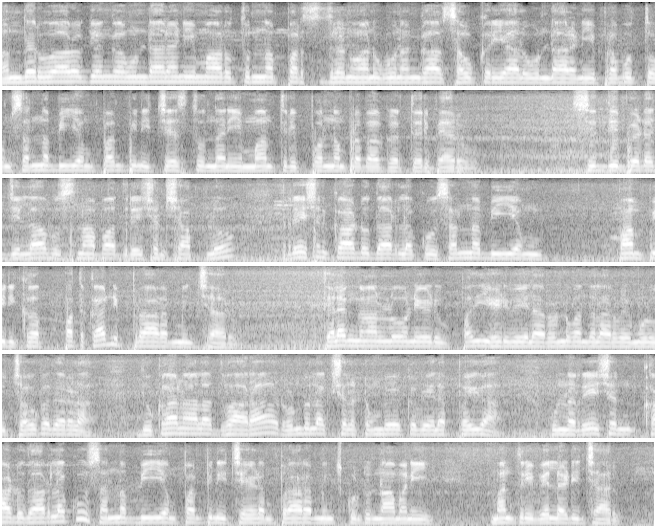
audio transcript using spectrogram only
అందరూ ఆరోగ్యంగా ఉండాలని మారుతున్న పరిస్థితులను అనుగుణంగా సౌకర్యాలు ఉండాలని ప్రభుత్వం సన్నబియ్యం పంపిణీ చేస్తుందని మంత్రి పొన్నం ప్రభాకర్ తెలిపారు. సిద్దిపేట జిల్లా ఉస్నాబాద్ రేషన్ షాప్లో రేషన్ కార్డుదారులకు సన్నబియ్యం పంపిణీ పథకాన్ని ప్రారంభించారు. తెలంగాణలో నేడు పదిహేడు వేల రెండు వందల అరవై మూడు చౌక ధరల దుకాణాల ద్వారా రెండు లక్షల తొంభై ఒక్క వేల పైగా ఉన్న రేషన్ కార్డుదారులకు సన్న బియ్యం పంపిణీ చేయడం ప్రారంభించుకుంటున్నామని మంత్రి వెల్లడించారు.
